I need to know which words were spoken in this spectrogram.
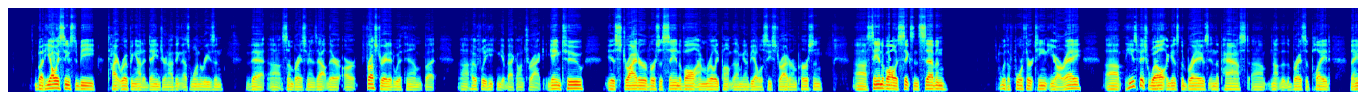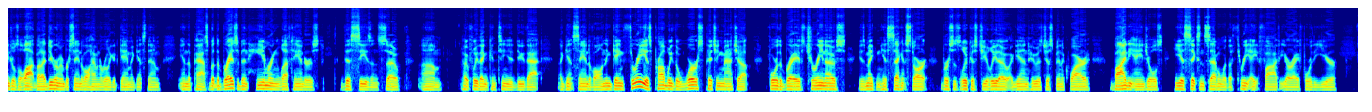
but he always seems to be tight roping out of danger, and I think that's one reason that uh, some Braves fans out there are frustrated with him. But uh, hopefully he can get back on track. Game two is Strider versus Sandoval. I'm really pumped that I'm going to be able to see Strider in person. Uh, Sandoval is six and seven with a 4.13 ERA. Uh, he's pitched well against the Braves in the past. Um, not that the Braves have played the Angels a lot, but I do remember Sandoval having a really good game against them in the past. But the Braves have been hammering left-handers this season, so um, hopefully they can continue to do that against Sandoval. And then Game Three is probably the worst pitching matchup for the Braves. Chirinos is making his second start versus Lucas Giolito again, who has just been acquired by the Angels. He is six and seven with a 3.85 ERA for the year.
